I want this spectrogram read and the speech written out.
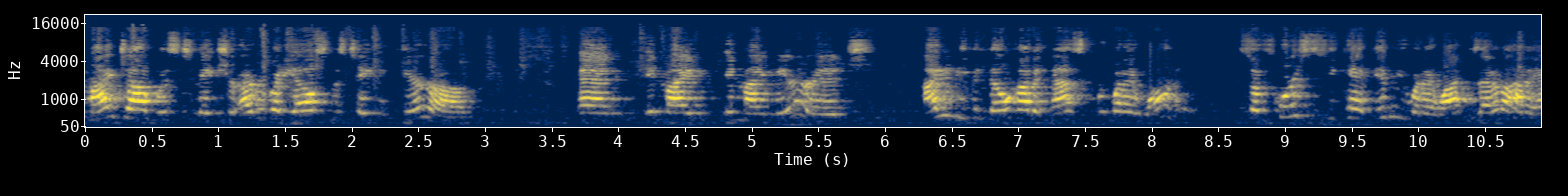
my job was to make sure everybody else was taken care of. And in my in my marriage, I didn't even know how to ask for what I wanted. So of course he can't give me what I want because I don't know how to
